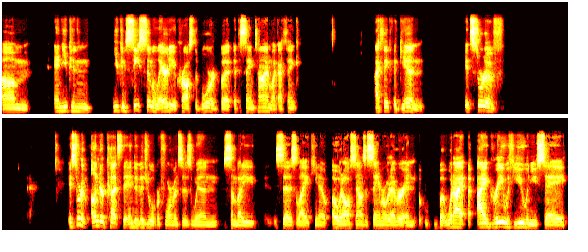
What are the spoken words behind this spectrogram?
um, and you can you can see similarity across the board. But at the same time, like I think, I think again, it's sort of it sort of undercuts the individual performances when somebody says like you know oh it all sounds the same or whatever. And but what i i agree with you when you say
